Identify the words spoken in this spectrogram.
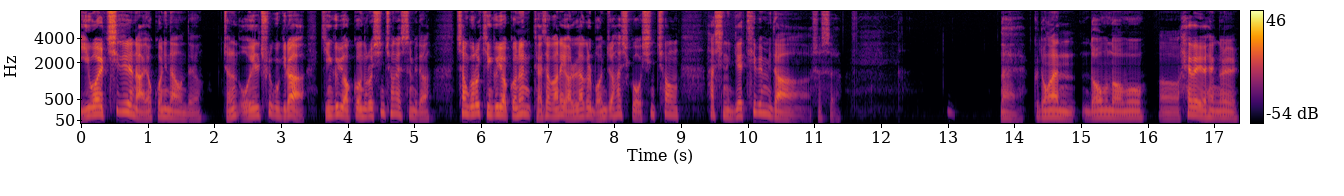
2월 7일에나 여권이 나온대요. 저는 5일 출국이라 긴급 여권으로 신청했습니다. 참고로 긴급 여권은 대사관에 연락을 먼저 하시고 신청하시는 게 팁입니다. 하셨어요. 네, 그동안 너무너무 어, 해외여행을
